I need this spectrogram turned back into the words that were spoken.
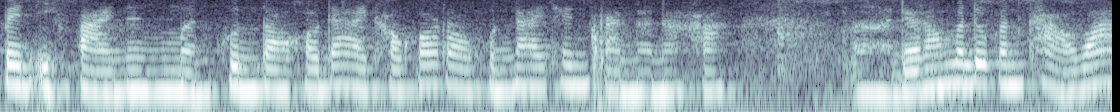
เป็นอีกฝ่ายหนึ่งเหมือนคุณรอเขาได้เขาก็รอคุณได้เช่นกันนะคะ เดี๋ยวเรามาดูกันข่าวว่า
